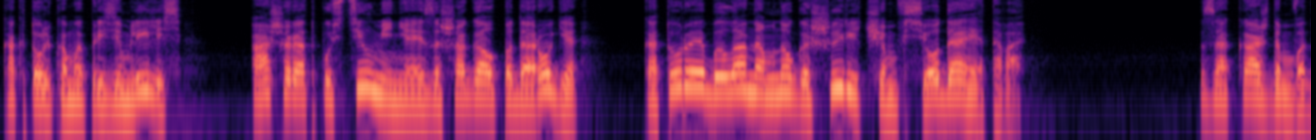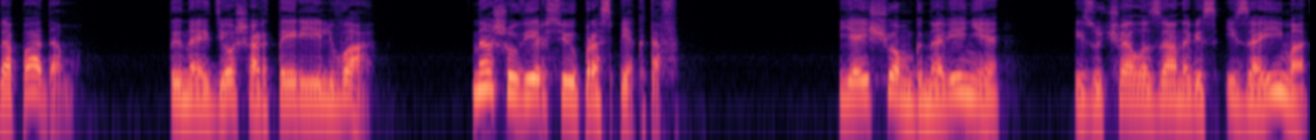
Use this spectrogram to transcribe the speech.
Как только мы приземлились, Ашер отпустил меня и зашагал по дороге, которая была намного шире, чем все до этого. За каждым водопадом ты найдешь артерии льва, нашу версию проспектов. Я еще мгновение изучала занавес Изаима,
